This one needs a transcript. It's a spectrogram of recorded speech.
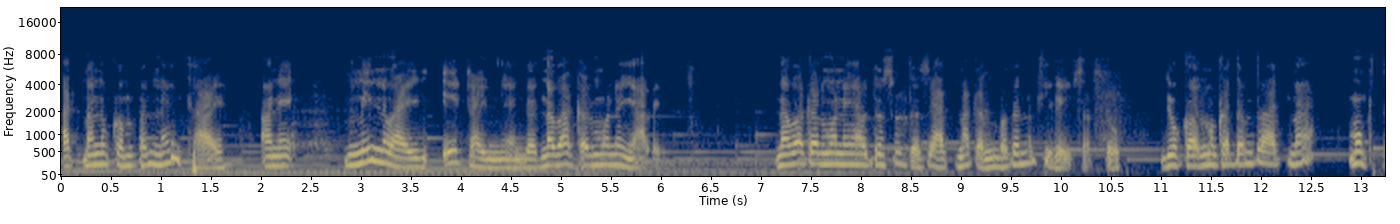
આત્માનું કંપન નહીં થાય અને મીન વાઇલ એ ટાઈમની અંદર નવા કર્મો નહીં આવે. નવા કર્મો નહીં આવે તો શું થશે? આત્મા કર્મ વગર નથી રહી શકતો. જો કર્મ ખતમ તો આત્મા મુક્ત.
